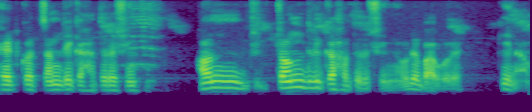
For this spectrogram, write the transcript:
head coach Chandika Hathurusingha Chandika Hathurusingha. ওরে বাবুরে, কি নাম?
